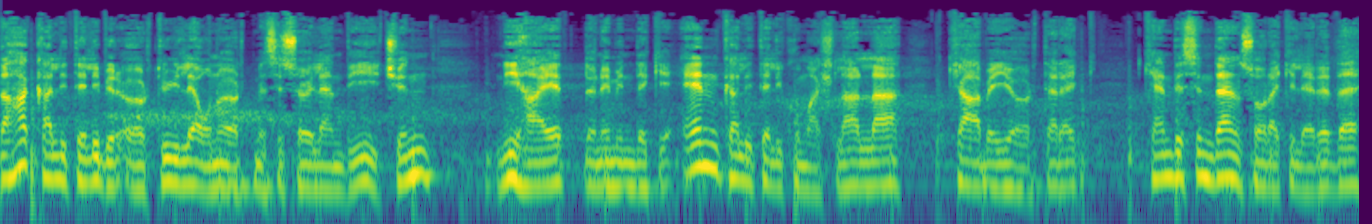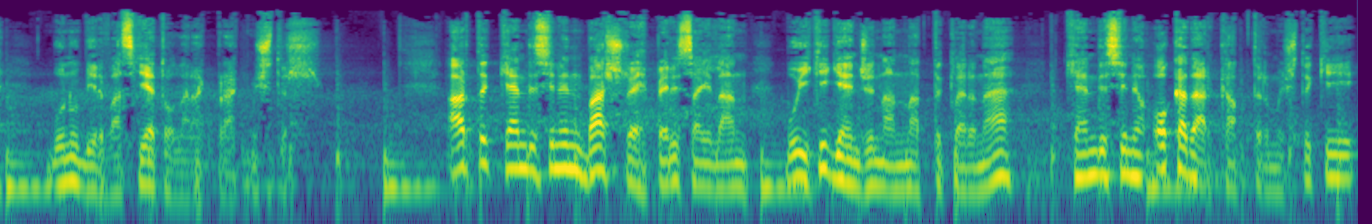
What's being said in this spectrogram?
daha kaliteli bir örtüyle onu örtmesi söylendiği için nihayet dönemindeki en kaliteli kumaşlarla Kabe'yi örterek kendisinden sonrakilere de bunu bir vasiyet olarak bırakmıştır. Artık kendisinin baş rehberi sayılan bu iki gencin anlattıklarına kendisini o kadar kaptırmıştı ki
